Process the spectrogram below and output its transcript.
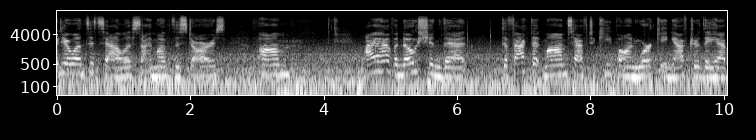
dear ones. It's Alice. I'm of the stars. Um, I have a notion that the fact that moms have to keep on working after they have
